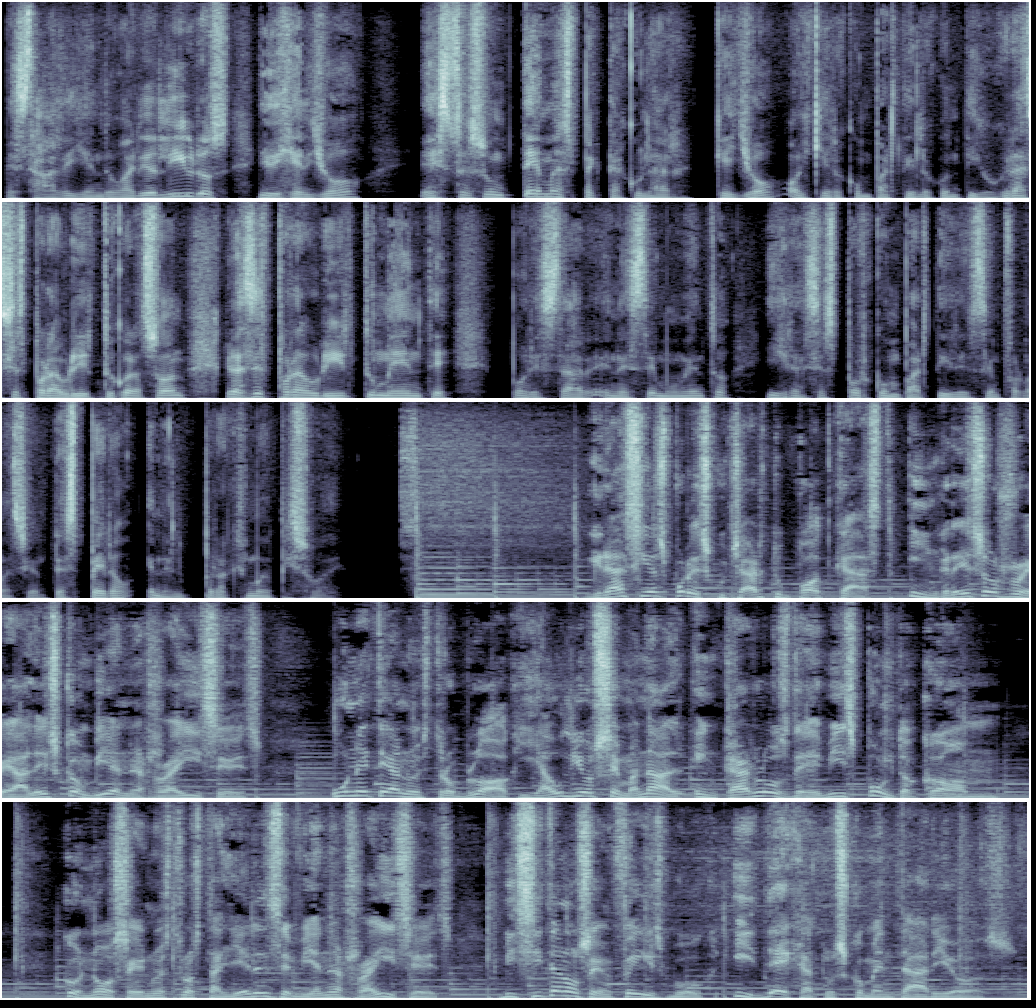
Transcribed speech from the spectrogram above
estaba leyendo varios libros y dije, yo, esto es un tema espectacular que yo hoy quiero compartirlo contigo. Gracias por abrir tu corazón, gracias por abrir tu mente, por estar en este momento y gracias por compartir esta información. Te espero en el próximo episodio. Gracias por escuchar tu podcast, Ingresos Reales con Bienes Raíces. Únete a nuestro blog y audio semanal en carlosdevis.com. Conoce nuestros talleres de bienes raíces Visítanos en Facebook y deja tus comentarios.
